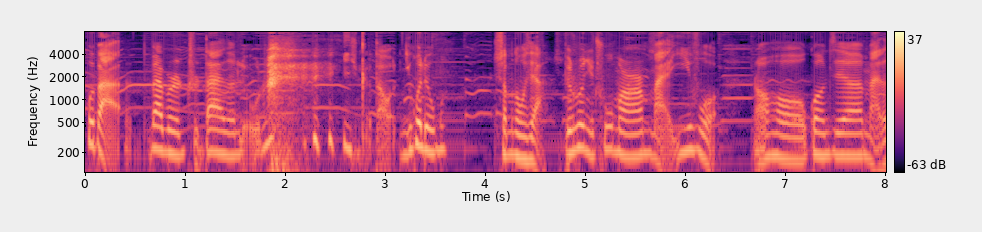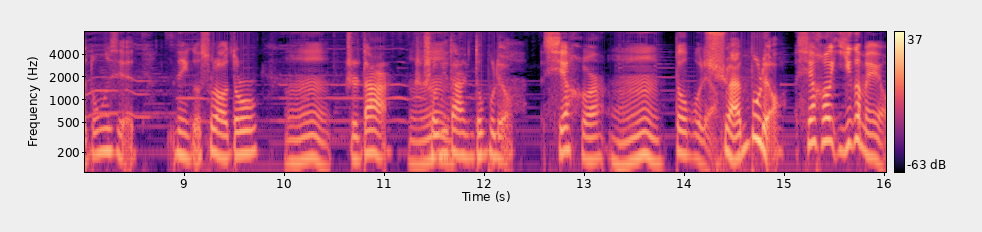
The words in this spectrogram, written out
会把外边的纸袋子留着 一个道理。你会留吗？什么东西啊？比如说你出门买衣服，然后逛街买的东西，那个塑料兜、嗯，纸袋儿、嗯手提袋儿你都不留，鞋盒，嗯，都不留，全不留。鞋盒一个没有。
